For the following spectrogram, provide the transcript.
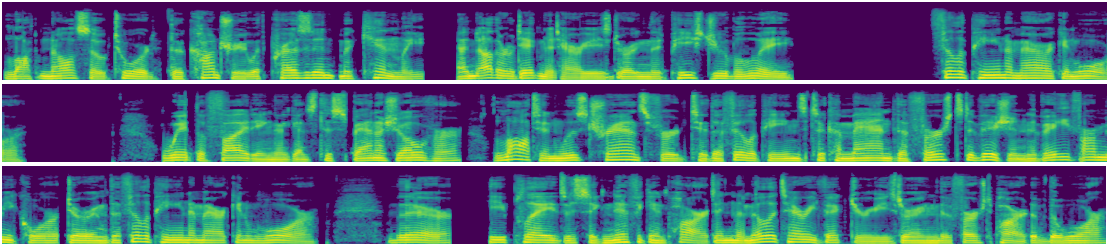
Lawton also toured the country with President McKinley and other dignitaries during the Peace Jubilee. Philippine-American War with the fighting against the Spanish over, Lawton was transferred to the Philippines to command the 1st Division of 8th Army Corps during the Philippine-American War. There, he played a significant part in the military victories during the first part of the war,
